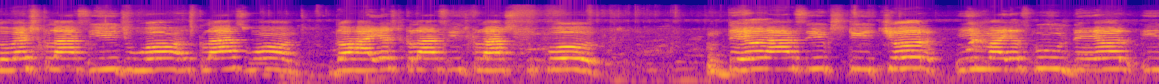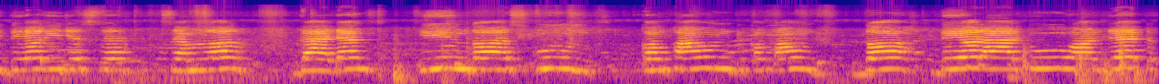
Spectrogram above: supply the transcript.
lowest class is one, class one. The highest class is class four. There are six teachers in my school. There there is a similar guidance in the school compound compound the there are 200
